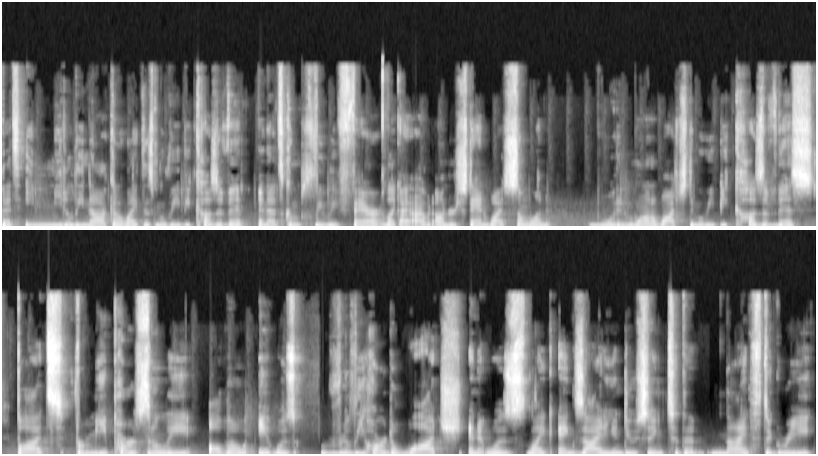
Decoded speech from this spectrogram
that's immediately not going to like this movie because of it. And that's completely fair. Like, I, I would understand why someone wouldn't want to watch the movie because of this. But for me personally, although it was really hard to watch and it was like anxiety inducing to the ninth degree,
